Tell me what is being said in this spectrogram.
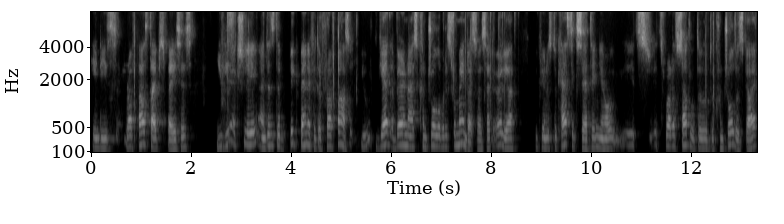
in these rough path type spaces, you actually, and this is the big benefit of rough paths, you get a very nice control over this remainder. So I said earlier, if you're in a stochastic setting, you know, it's it's rather subtle to, to control this guy.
